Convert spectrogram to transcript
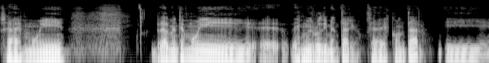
O sea, es muy, realmente es muy, eh, es muy rudimentario. O sea, es contar y,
